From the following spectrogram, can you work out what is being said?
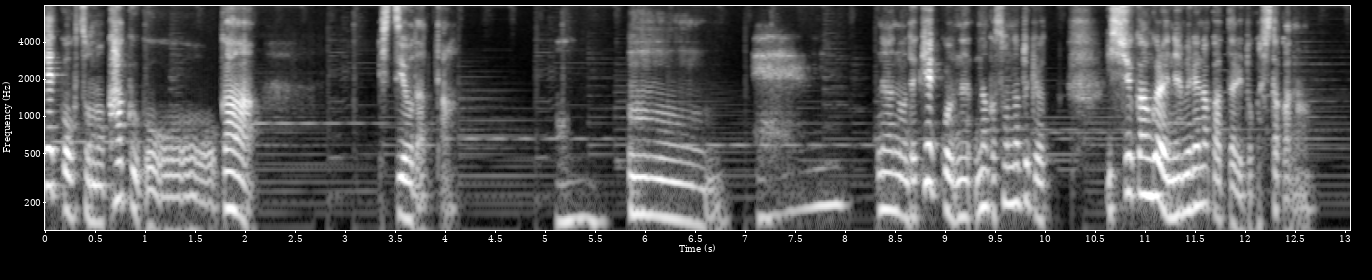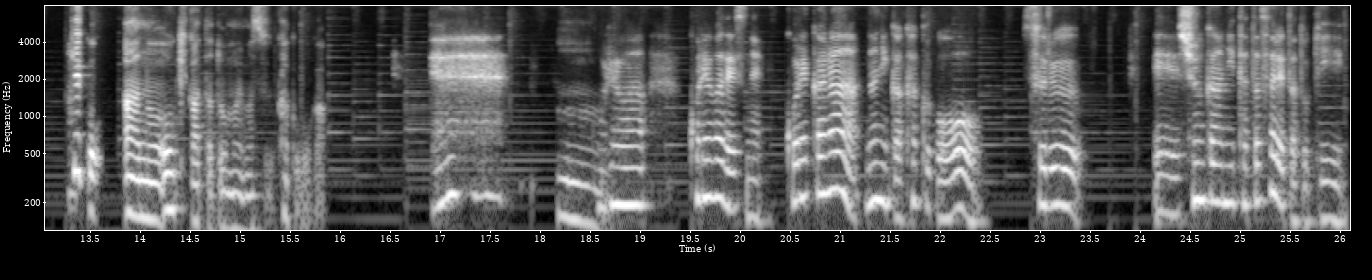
結構その覚悟が必要だった。うん。なので結構ねなんかそんな時は1週間ぐらい眠れなかったりとかしたかな。結構あの大きかったと思います覚悟が。へうん。ーこれは、これはですね、これから何か覚悟をする、えー瞬間に立たされたとき、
